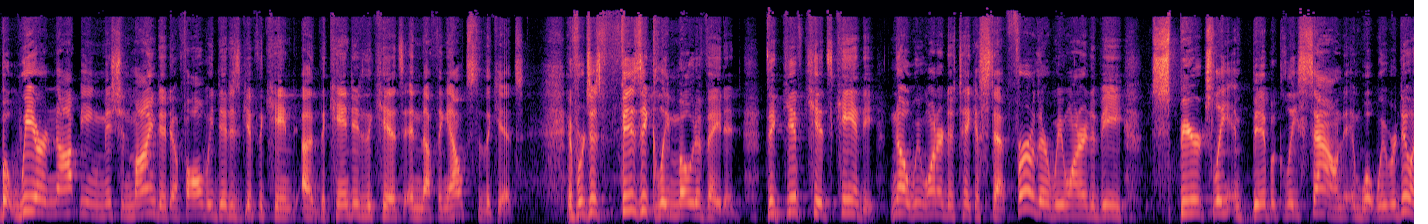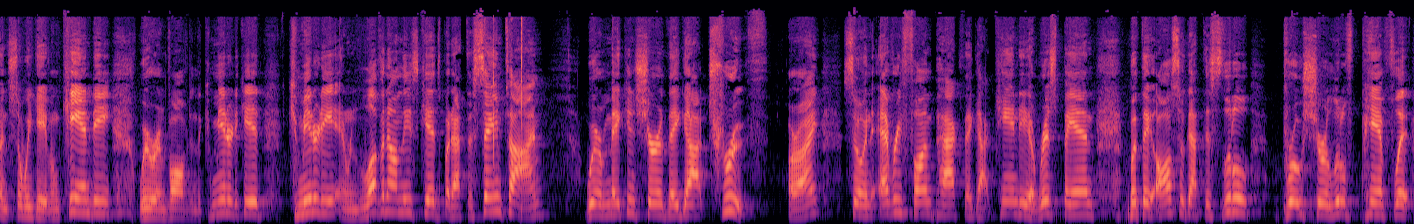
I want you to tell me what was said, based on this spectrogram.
But we are not being mission minded if all we did is give the candy, uh, the candy to the kids and nothing else to the kids. If we're just physically motivated to give kids candy, no, we wanted to take a step further. We wanted to be spiritually and biblically sound in what we were doing. So we gave them candy. We were involved in the community kid, community and loving on these kids. But at the same time, we were making sure they got truth all right? So in every fun pack, they got candy, a wristband, but they also got this little brochure, little pamphlet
